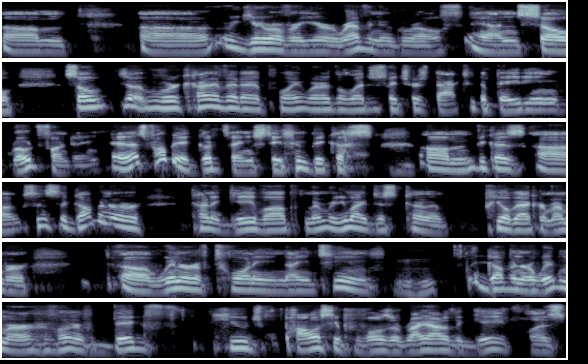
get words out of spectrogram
um, uh, year over year revenue growth. And so, so we're kind of at a point where the legislature is back to debating road funding, and that's probably a good thing, Stephen, because um, because uh, since the governor kind of gave up, remember, you might just kind of peel back and remember uh, winter of 2019 mm-hmm. governor whitmer one of big huge policy proposal right out of the gate was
